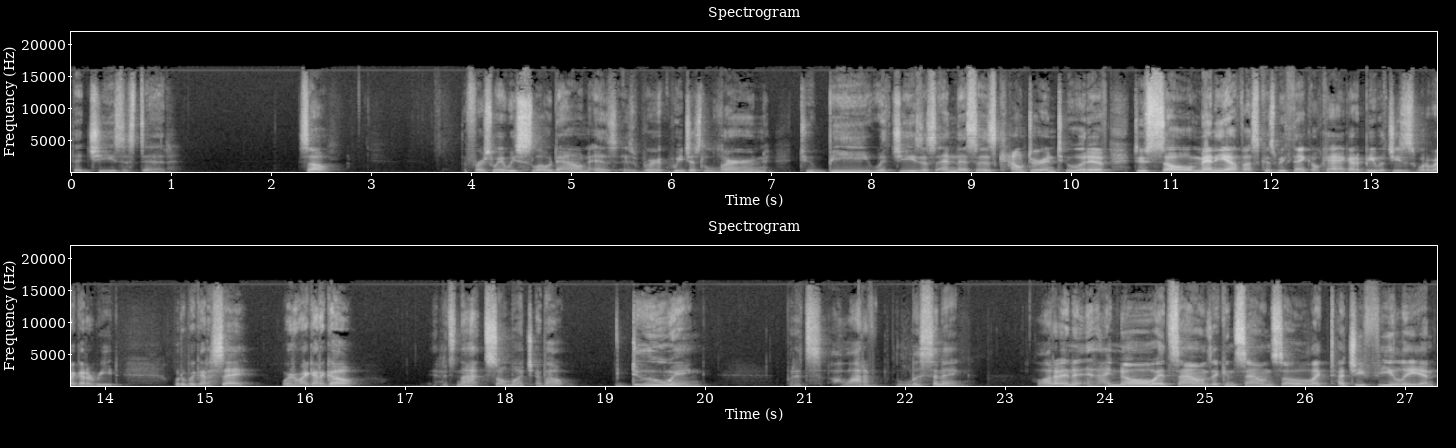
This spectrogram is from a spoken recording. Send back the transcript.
that Jesus did. So, the first way we slow down is, is we we just learn to be with Jesus. And this is counterintuitive to so many of us because we think, okay, I got to be with Jesus. What do I got to read? What do I got to say? Where do I got to go? And it's not so much about doing, but it's a lot of listening. A lot of, and, and I know it sounds, it can sound so like touchy feely and,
